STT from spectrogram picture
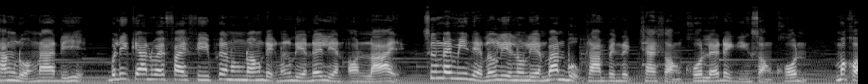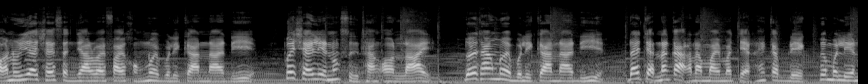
ทางหลวงนาดี บริการ Wi-Fi ฟรีเพื่อน้องๆ เด็กนักเรียนได้เรียนออนไลน์ ซึ่งได้มีเด็กนักเรียนโรงเรียนบ้านบุพรามเป็นเด็กชาย 2 คนและเด็กหญิง 2 คนมาขออนุญาตใช้สัญญาณ Wi-Fi ของหน่วยบริการนาดี เพื่อใช้เรียนหนังสือทางออนไลน์ โดยทางหน่วยบริการนาดี ได้จัดหน้ากากอนามัยมาแจกให้กับเด็กเพื่อมาเรียน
